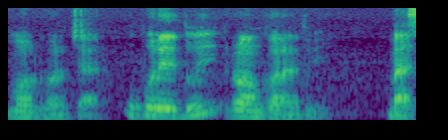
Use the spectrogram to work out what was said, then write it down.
মোট ঘর চার। উপরে দুই, রং করা দুই। ব্যাস,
